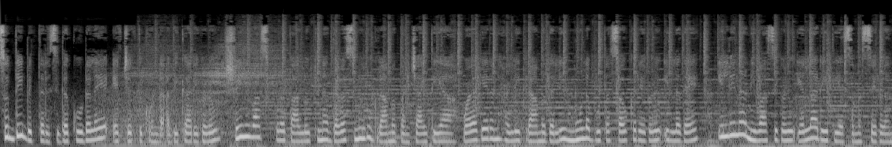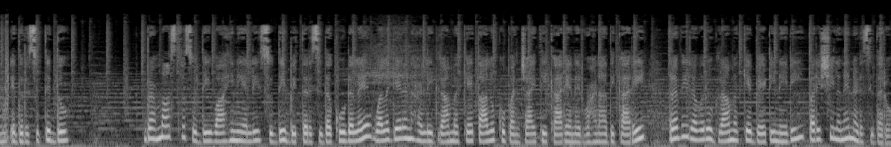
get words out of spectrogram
ಸುದ್ದಿ ಬಿತ್ತರಿಸಿದ ಕೂಡಲೇ ಎಚ್ಚೆತ್ತುಕೊಂಡ ಅಧಿಕಾರಿಗಳು ಶ್ರೀನಿವಾಸಪುರ ತಾಲೂಕಿನ ದಳಸನೂರು ಗ್ರಾಮ ಪಂಚಾಯಿತಿಯ ಒಳಗೇರನಹಳ್ಳಿ ಗ್ರಾಮದಲ್ಲಿ ಮೂಲಭೂತ ಸೌಕರ್ಯಗಳು ಇಲ್ಲದೆ ಇಲ್ಲಿನ ನಿವಾಸಿಗಳು ಎಲ್ಲಾ ರೀತಿಯ ಸಮಸ್ಯೆಗಳನ್ನು ಎದುರಿಸುತ್ತಿದ್ದು, ಬ್ರಹ್ಮಾಸ್ತ್ರ ಸುದ್ದಿ ವಾಹಿನಿಯಲ್ಲಿ ಸುದ್ದಿ ಬಿತ್ತರಿಸಿದ ಕೂಡಲೇ ಒಳಗೇರನಹಳ್ಳಿ ಗ್ರಾಮಕ್ಕೆ ತಾಲೂಕು ಪಂಚಾಯಿತಿ ಕಾರ್ಯನಿರ್ವಹಣಾಧಿಕಾರಿ ರವಿರವರು ಗ್ರಾಮಕ್ಕೆ ಭೇಟಿ ನೀಡಿ ಪರಿಶೀಲನೆ ನಡೆಸಿದರು.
